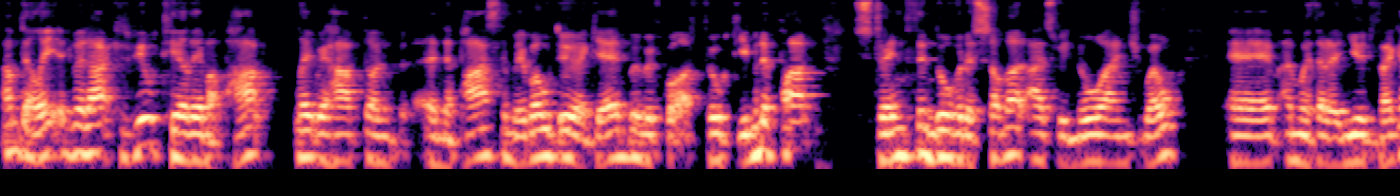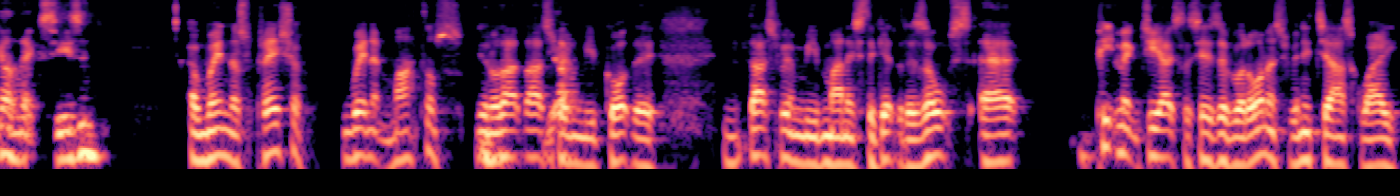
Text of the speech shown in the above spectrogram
I'm delighted with that because we'll tear them apart like we have done in the past, and we will do again when we've got a full team in the park, strengthened over the summer as we know Ange will, um, and with a renewed vigour next season. And when there's pressure, when it matters. You know that that's yeah. when we've got the that's when we've managed to get the results. Uh, Pete McGee actually says, if we're honest, we need to ask why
